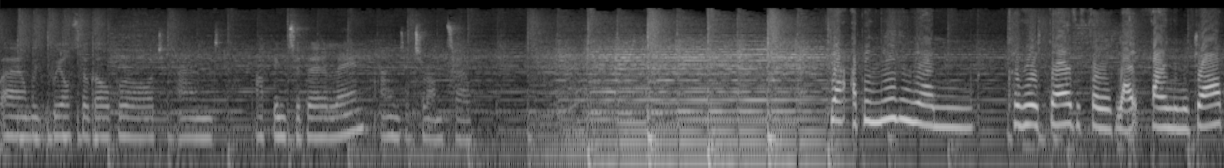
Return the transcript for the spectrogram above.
uh, we, we also go abroad. And I've been to Berlin and to Toronto. Yeah, I've been using um, career service for like finding a job.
